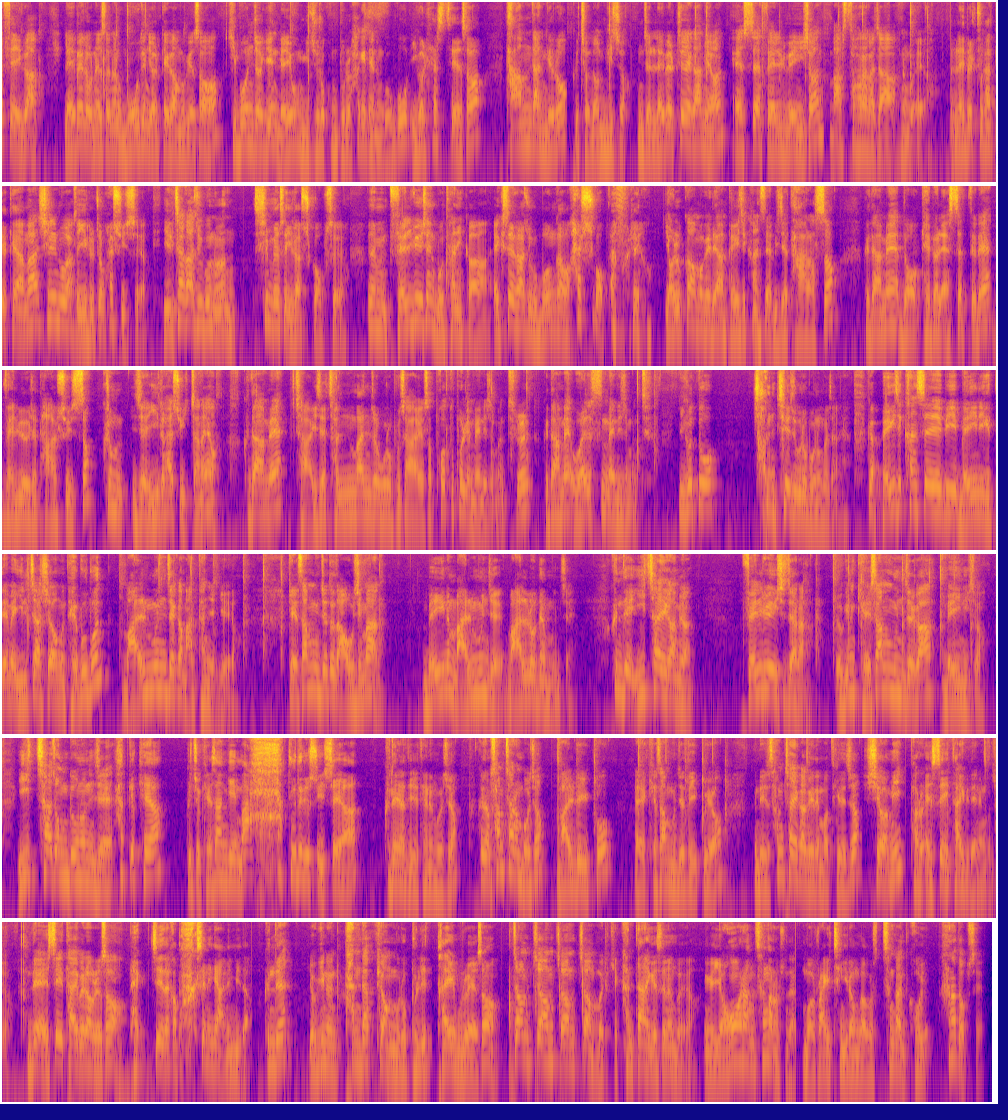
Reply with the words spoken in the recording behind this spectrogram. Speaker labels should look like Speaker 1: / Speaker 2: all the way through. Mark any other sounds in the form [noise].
Speaker 1: CFA가 레벨 1에서는 모든 10개 과목에서 기본적인 내용 위주로 공부를 하게 되는 거고 이걸 테스트해서 다음 단계로 그쵸 넘기죠. 이제 레벨 2에 가면 SF 엘리베이션 마스터 하러 가자 하는 거예요. 레벨 2 합격해야만 실무 가서 일을 좀 할 수 있어요. 1차 가지고는 실무에서 일할 수가 없어요. 왜냐면 밸류에이션 못 하니까 엑셀 가지고 뭔가 할 수가 없단 말이에요. [laughs] 10과목에 대한 베이직 컨셉 이제 다 알았어? 그 다음에 너 개별 에셋들의 밸류에이션 다 할 수 있어? 그럼 이제 일을 할 수 있잖아요. 그 다음에 자 이제 전반적으로 보자. 그래서 포트폴리오 매니지먼트를 그 다음에 웰스 매니지먼트 이것도 전체적으로 보는 거잖아요. 그러니까 베이직 컨셉이 메인이기 때문에 일자 시험은 대부분 말 문제가 많다는 얘기예요. 계산 문제도 나오지만 메인은 말 문제, 말로 된 문제. 근데 2차에 가면 밸류에이시잖아. 여기는 계산 문제가 메인이죠. 2차 정도는 이제 합격해야 그죠? 계산기 막 두드릴 수 있어야 그래야 되는 거죠. 그다음 3차는 뭐죠? 말도 있고 예, 계산 문제도 있고요. 근데 이제 3차에 가게 되면 어떻게 되죠? 시험이 바로 에세이 타입이 되는 거죠. 근데 에세이 타입이라고 해서 백지에다가 막 쓰는 게 아닙니다. 근데 여기는 단답형으로 분리 타입으로 해서 점점점점 뭐 이렇게 간단하게 쓰는 거예요. 그러니까 영어랑 상관없습니다. 뭐 라이팅 이런 거하고 상관 거의 하나도 없어요.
